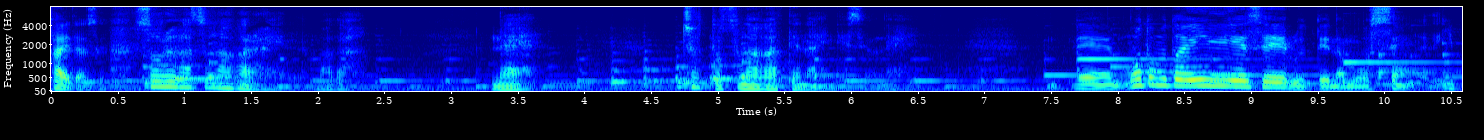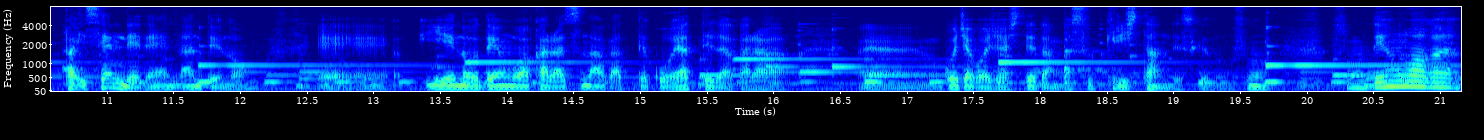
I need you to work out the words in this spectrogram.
変えたんですけど。それがつながらへん。まだ。ねちょっとつながってないんですよでもともと ADSL っていうのはもう線いっぱい線でね何ていうの、えー、家の電話からつながってこうやってたから、えー、ごちゃごちゃしてたんがすっきりしたんですけどそのその電話が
